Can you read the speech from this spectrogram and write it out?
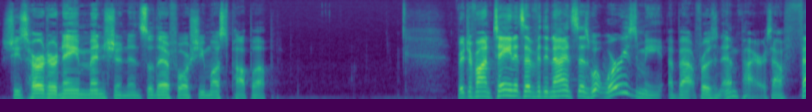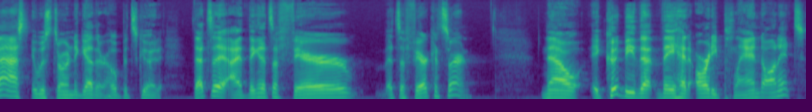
she's heard her name mentioned, and so therefore she must pop up. Victor Fontaine at 759 says, What worries me about Frozen Empire is how fast it was thrown together. Hope it's good. That's a I think that's a fair that's a fair concern. Now, it could be that they had already planned on it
